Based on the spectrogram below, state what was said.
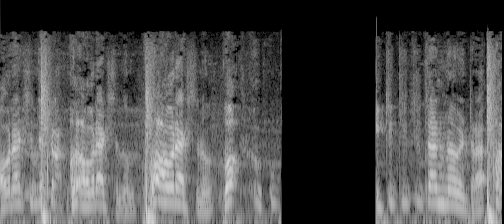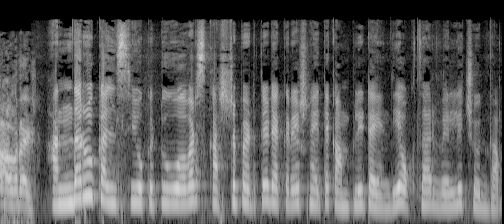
Over action over action over action ఇట్టి ఇట్టి అంటున్నావేంట్రా ఓవర్ యాక్షన్ అందరూ కలిసి ఒక టూ అవర్స్ కష్టపడితే డెకరేషన్ అయితే కంప్లీట్ అయింది. ఒకసారి వెళ్ళి చూద్దాం.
